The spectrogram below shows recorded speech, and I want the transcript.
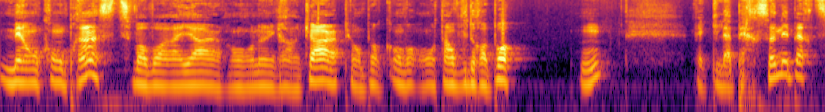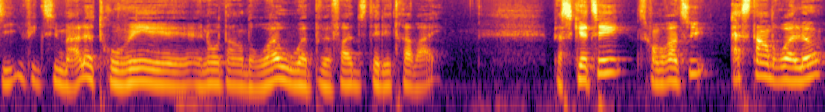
mais on comprend si tu vas voir ailleurs. On a un grand cœur, puis on, peut- on, on t'en voudra pas. Hmm? Fait que la personne est partie, effectivement. Elle a trouvé un autre endroit où elle pouvait faire du télétravail. Parce que, tu sais, tu comprends-tu? À cet endroit-là,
